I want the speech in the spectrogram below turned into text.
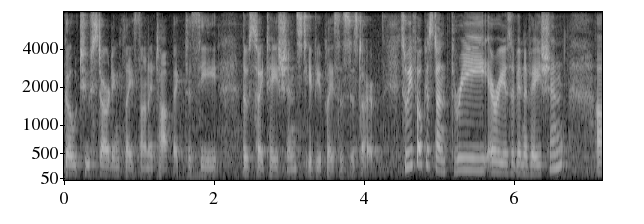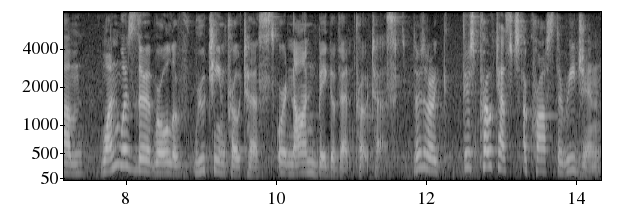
go-to starting place on a topic to see those citations to give you places to start. So we focused on three areas of innovation. Um, one was the role of routine protests or non-big event protests. There's protests across the region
